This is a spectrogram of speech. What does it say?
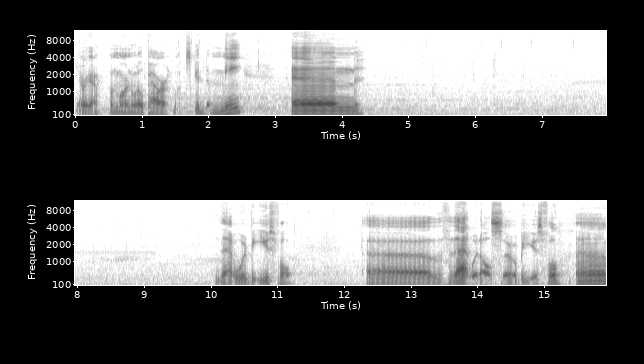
There we go. One more in willpower. Looks good to me. And... That would be useful. Uh, that would also be useful. Um,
